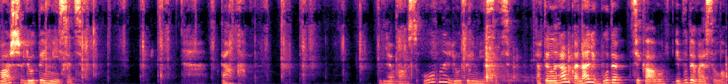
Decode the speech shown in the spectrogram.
ваш лютий місяць. Так. Для вас овни лютий місяць. А в телеграм-каналі буде цікаво і буде весело.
